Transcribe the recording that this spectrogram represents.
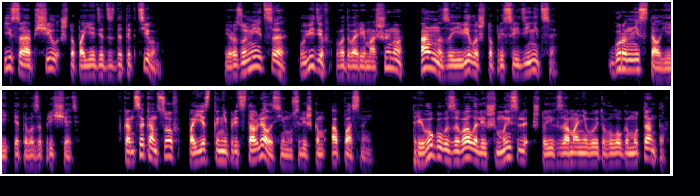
и сообщил, что поедет с детективом. И, разумеется, увидев во дворе машину, Анна заявила, что присоединится. Горан не стал ей этого запрещать. В конце концов, поездка не представлялась ему слишком опасной. Тревогу вызывала лишь мысль, что их заманивают в логово мутантов,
